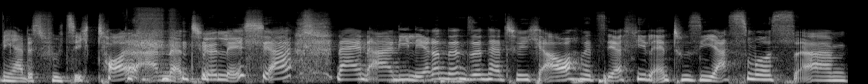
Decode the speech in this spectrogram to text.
Ja, das fühlt sich toll an, natürlich, ja. Nein, äh, die Lehrenden sind natürlich auch mit sehr viel Enthusiasmus ähm,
